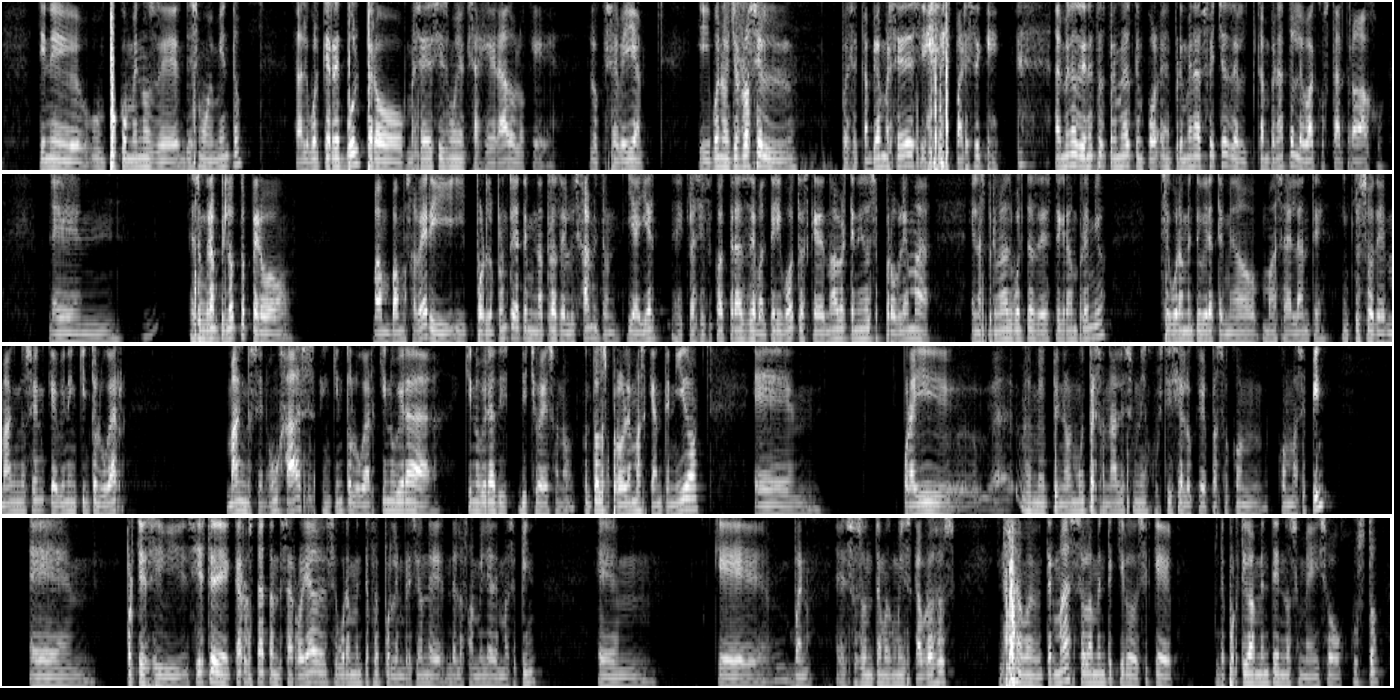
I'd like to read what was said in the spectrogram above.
tiene un poco menos de, ese movimiento, al igual que Red Bull, pero Mercedes sí es muy exagerado lo que, lo que se veía. Y bueno, George Russell pues se cambió a Mercedes y parece que al menos en estas primeras, en primeras fechas del campeonato le va a costar trabajo. Es un gran piloto, pero vamos a ver. Y, por lo pronto ya terminó atrás de Lewis Hamilton. Y ayer eh, clasificó atrás de Valtteri Bottas, que de no haber tenido ese problema en las primeras vueltas de este Gran Premio, seguramente hubiera terminado más adelante. Incluso de Magnussen, que viene en quinto lugar. Magnussen, un Haas en quinto lugar. ¿Quién hubiera, quién hubiera dicho eso, no? Con todos los problemas que han tenido. Eh, por ahí, eh, en mi opinión muy personal, es una injusticia lo que pasó con, con Mazepin. Em, porque si, si, este carro está tan desarrollado, seguramente fue por la inversión de, de la familia de Mazepin. Em, que, bueno, esos son temas muy escabrosos y no me voy a meter más. Solamente quiero decir que deportivamente no se me hizo justo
